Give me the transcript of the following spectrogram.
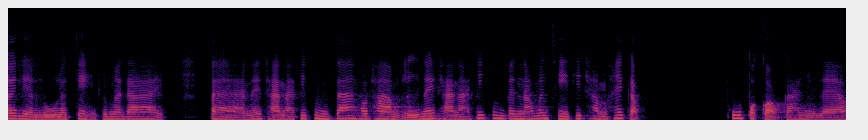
อยๆ เรียนรู้และเก่งขึ้นมาได้ แต่ในฐานะที่คุณจ้างเขาทำหรือในฐานะที่คุณเป็นนักบัญชีที่ทำให้กับผู้ประกอบการอยู่แล้ว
